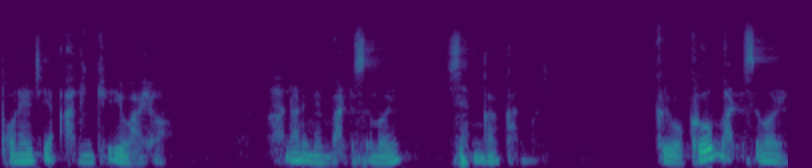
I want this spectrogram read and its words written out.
보내지 않기 위하여 하나님의 말씀을 생각하는 거죠. 그리고 그 말씀을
